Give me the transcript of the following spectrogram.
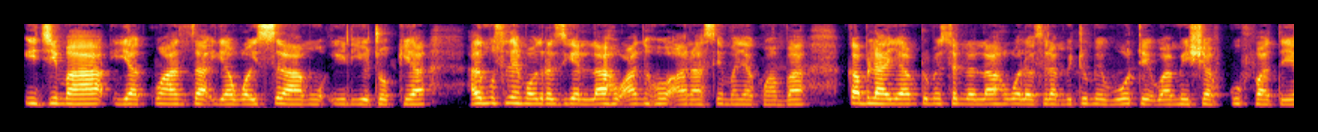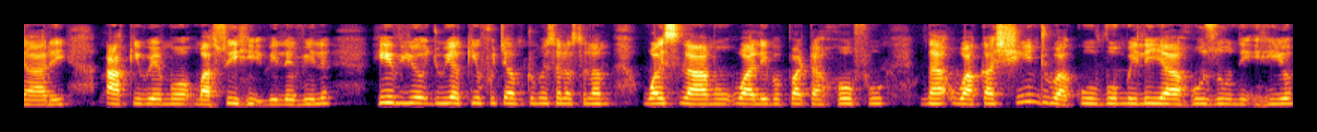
ijimaa ya kwanza ya waislamu iliyotokea almuslimaud raziallahu anhu anasema ya kwamba kabla ya mtume salallahu wasalam mitume wote wameshakufa tayari akiwemo masihi vile vile hivyo juu ya kifo cha mtume saa salam waislamu walipopata hofu na wakashindwa kuvumilia huzuni hiyo.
